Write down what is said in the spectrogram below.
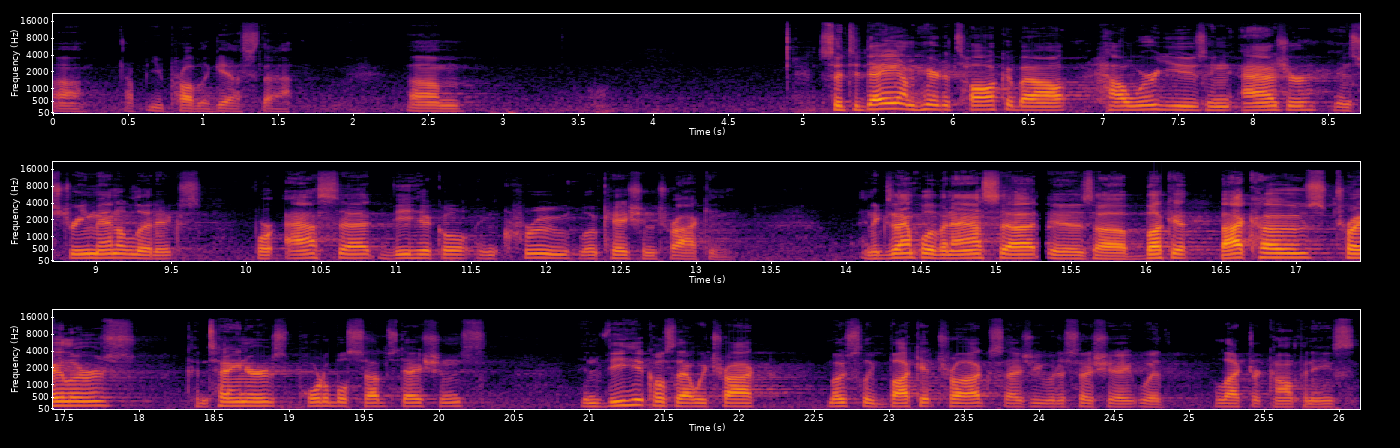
Uh, you probably guessed that. Um, so today I'm here to talk about how we're using Azure and Stream Analytics for asset, vehicle, and crew location tracking. An example of an asset is uh, bucket backhoes, trailers, containers, portable substations. In vehicles that we track, mostly bucket trucks, as you would associate with electric companies,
